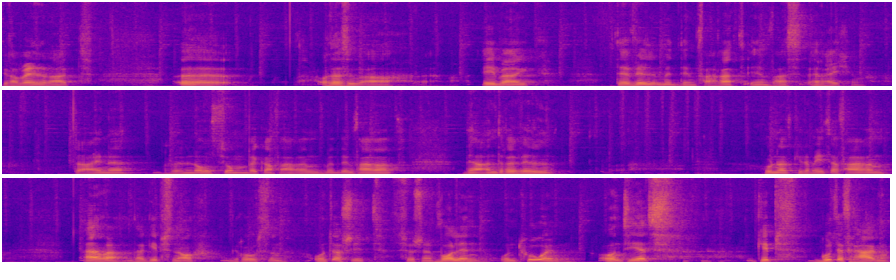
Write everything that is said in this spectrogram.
Gravelrad äh, oder sogar E-Bike, der will mit dem Fahrrad irgendwas erreichen. Der eine will nur zum Bäcker fahren mit dem Fahrrad, der andere will 100 Kilometer fahren. Aber da gibt es noch einen großen Unterschied zwischen wollen und tun. Und jetzt gibt es gute Fragen.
